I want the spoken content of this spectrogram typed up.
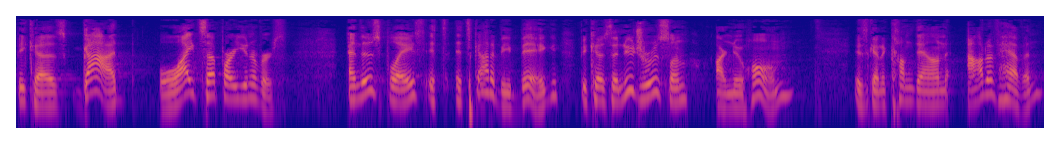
because God lights up our universe. And this place, it's, it's got to be big because the New Jerusalem, our new home, is going to come down out of heaven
